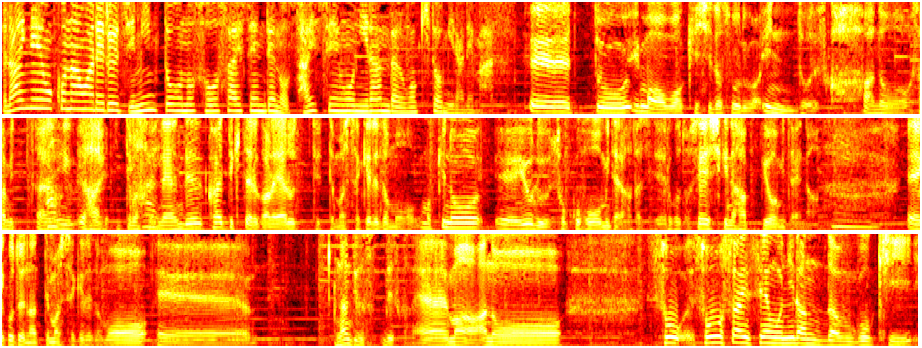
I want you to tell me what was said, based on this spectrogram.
来年行われる自民党の総裁選での再選を睨んだ動きとみられます。えー、っと今は岸田総理はインドですか。あのサミットはい言ってましたよね、はい、で帰ってきてからやるって言ってましたけれども、まあ、昨日、えー、夜速報みたいな形でやること正式な発表みたいな、うん、えー、ことになってましたけれども、えー、なんていうんですかね。まああの総総裁選を睨んだ動き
